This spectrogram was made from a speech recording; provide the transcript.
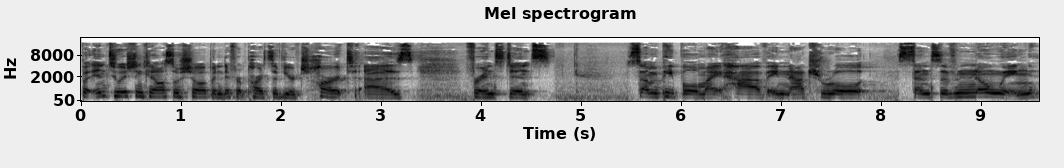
But intuition can also show up in different parts of your chart, as for instance, some people might have a natural sense of knowing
